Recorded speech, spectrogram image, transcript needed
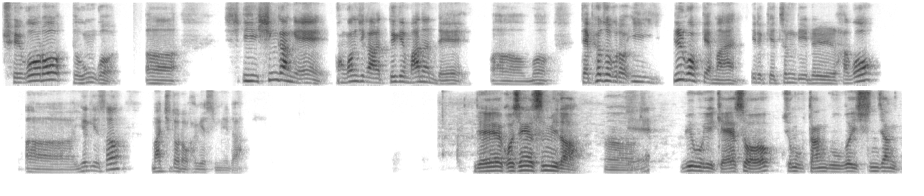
최고로 더운 곳. 어, 이 신강에 관광지가 되게 많은데 어, 뭐 대표적으로 이 일곱 개만 이렇게 정리를 하고 어, 여기서 마치도록 하겠습니다. 네, 고생했습니다. 어, 네. 미국이 계속 중국 당국의 신장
